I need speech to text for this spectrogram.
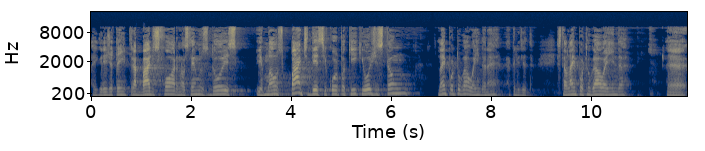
A igreja tem trabalhos fora. Nós temos dois irmãos, parte desse corpo aqui, que hoje estão lá em Portugal ainda, né? Acredito. Estão lá em Portugal ainda, é,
